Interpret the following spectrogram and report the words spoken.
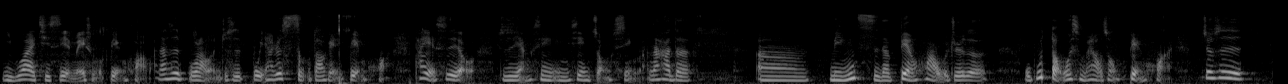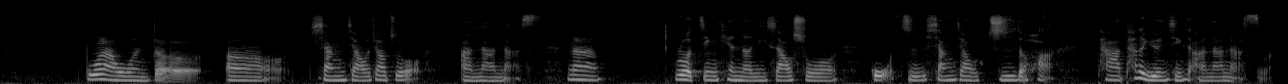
以外，其实也没什么变化吧。但是波兰文就是不一样，它就什么都要给你变化。它也是有就是阳性、阴性、中性嘛。那它的嗯名词的变化，我觉得我不懂为什么要有这种变化。就是波兰文的呃香蕉叫做 ananas。那如果今天呢，你是要说果汁香蕉汁的话，它它的原型是 ananas 嘛？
